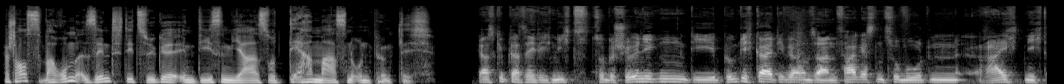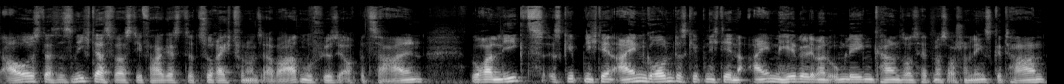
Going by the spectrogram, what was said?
Herr Staus, warum sind die Züge in diesem Jahr so dermaßen unpünktlich? Ja, es gibt tatsächlich nichts zu beschönigen. Die Pünktlichkeit, die wir unseren Fahrgästen zumuten, reicht nicht aus. Das ist nicht das, was die Fahrgäste zu Recht von uns erwarten, wofür sie auch bezahlen. Woran liegt's? Es gibt nicht den einen Grund, es gibt nicht den einen Hebel, den man umlegen kann, sonst hätten wir es auch schon längst getan.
